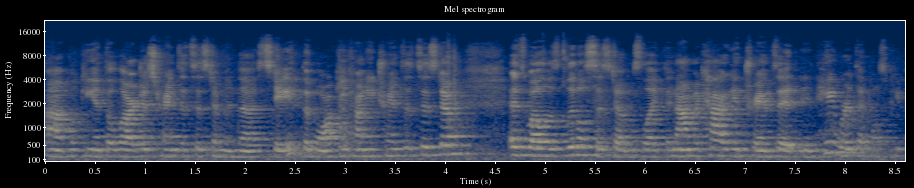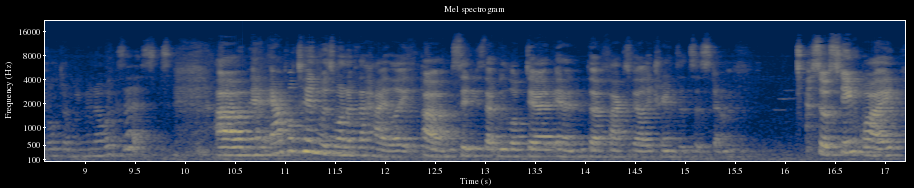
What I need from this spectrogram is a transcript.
um, looking at the largest transit system in the state, the Milwaukee County Transit System, as well as little systems like the Namekagon Transit in Hayward that most people don't even know exists. Um, and Appleton was one of the highlight um, cities that we looked at, and the Fox Valley Transit System. So statewide,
